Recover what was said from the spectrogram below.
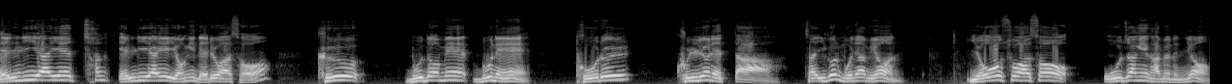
엘리야의 천 엘리야의 영이 내려와서 그 무덤의 문에 돌을 굴려냈다. 자, 이건 뭐냐면 여호수아서 5장에 가면은요.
